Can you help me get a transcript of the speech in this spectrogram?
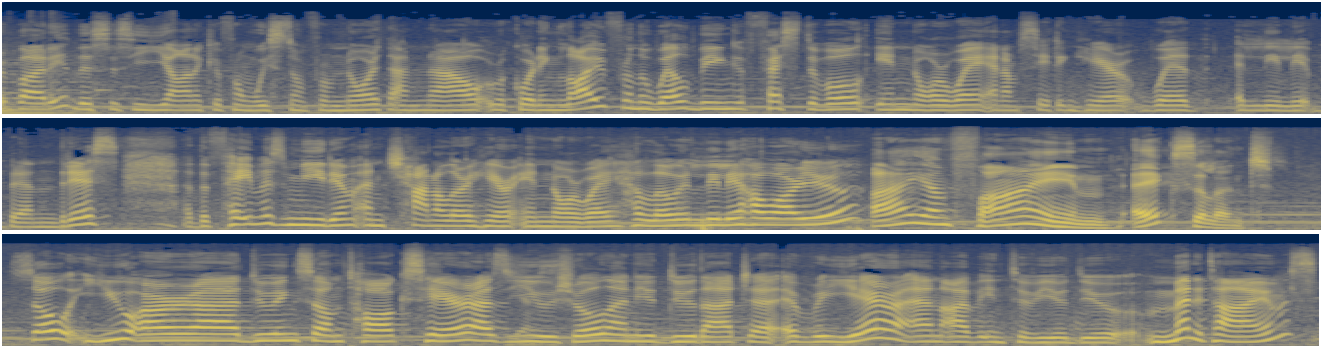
everybody. This is Jannecke from Wisdom from North. I'm now recording live from the Wellbeing Festival in Norway, and I'm sitting here with Lilli Bendriss, the famous medium and channeler here in Norway. Hello, Lilli, how are you? I am fine. Excellent. So, you are uh, doing some talks here as Yes. usual, and you do that uh, every year, and I've interviewed you many times.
